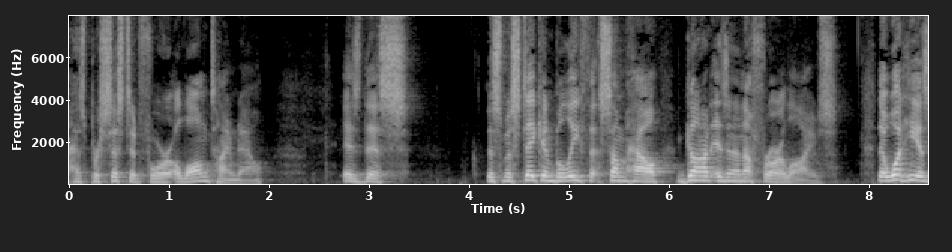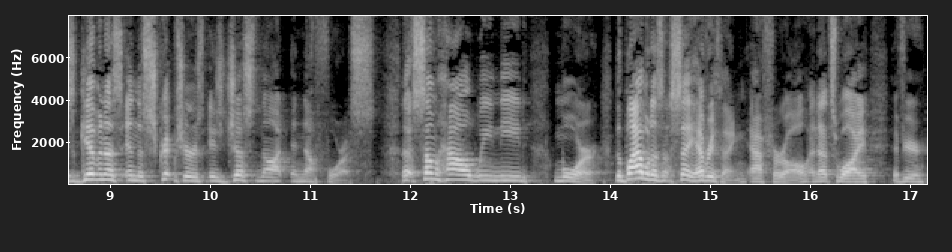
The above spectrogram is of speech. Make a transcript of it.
has persisted for a long time now is this, this mistaken belief that somehow God isn't enough for our lives. That what He has given us in the Scriptures is just not enough for us. That somehow we need more. The Bible doesn't say everything, after all, and that's why if you're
